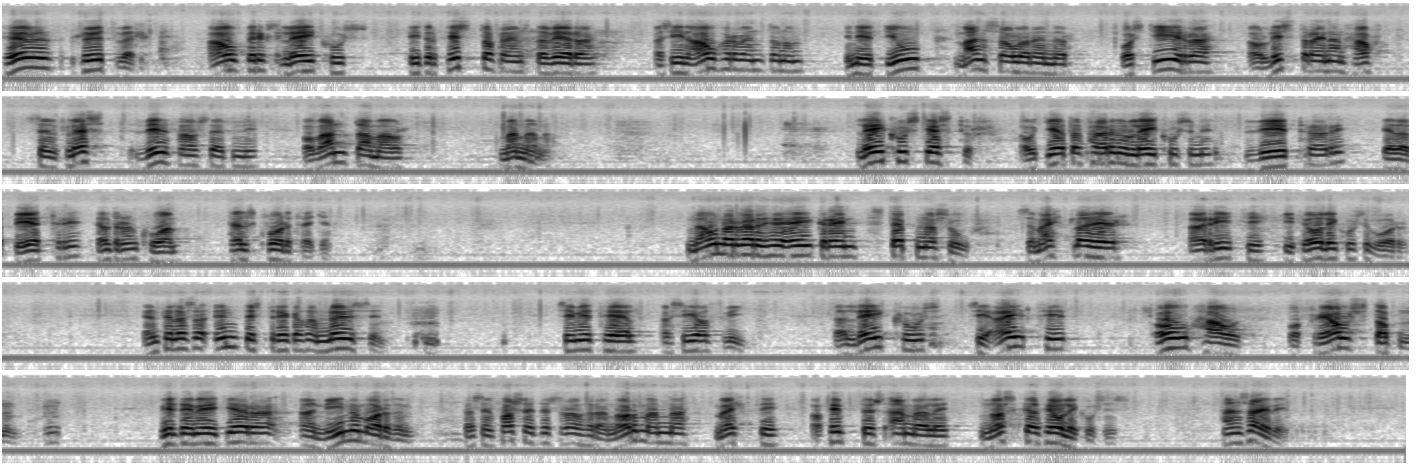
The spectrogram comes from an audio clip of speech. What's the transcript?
Höfuð hlutverk ábyrgs leikhús lítur fyrst og fremst að vera að sína áhörvendunum inn í djúb mannsálarinnar og stýra á listrænan hátt sem flest viðfásefni og vandamál mannana. Leikhúsgestur á geta farið úr leikúsinu vitrari eða betri heldur hann kom helst hvortvekja. Nánar verði hér eig reynd stefna svo sem ætlað er að ríti í þjóðleikúsi voru. En til þess að undistreka það nöðsin sem ég tel að sé á því að leikús sé ætið, óháð og frjálstofnun vildi mig gera að mínum orðum þar sem fórsættisráður að norðmanna mælti á 50. amöli norska þjóðleikúsins. Hann sagði,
